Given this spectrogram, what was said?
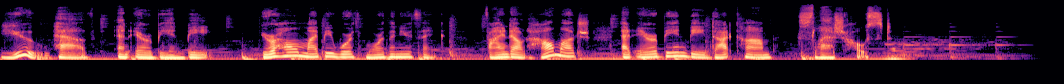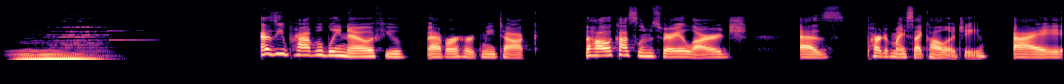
you have an Airbnb. Your home might be worth more than you think. Find out how much at airbnb.com/slash host. As you probably know, if you've ever heard me talk, the Holocaust looms very large as part of my psychology. I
